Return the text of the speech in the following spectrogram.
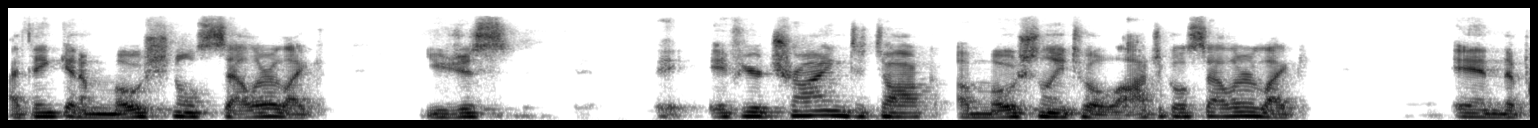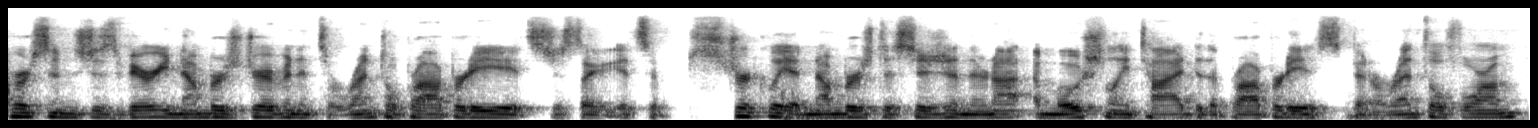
I think an emotional seller, like you just if you're trying to talk emotionally to a logical seller, like and the person's just very numbers driven it's a rental property it's just like it's a strictly a numbers decision they're not emotionally tied to the property it's been a rental for them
